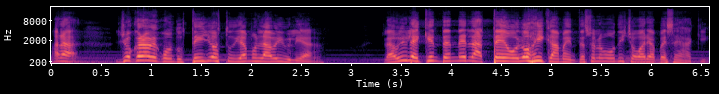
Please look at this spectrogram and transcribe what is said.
Ahora, yo creo que cuando usted y yo estudiamos la Biblia, la Biblia hay que entenderla teológicamente. Eso lo hemos dicho varias veces aquí.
